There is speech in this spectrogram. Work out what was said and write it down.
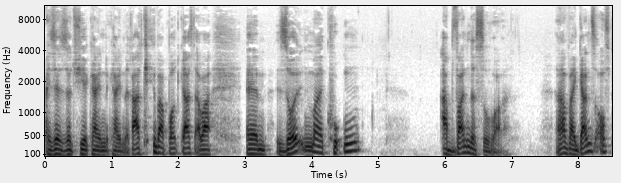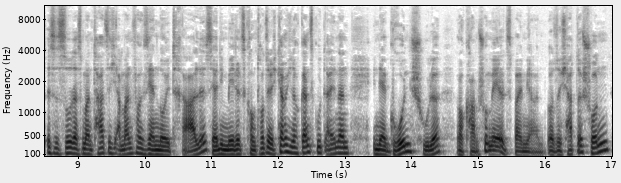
also das ist natürlich hier kein, kein Ratgeber-Podcast, aber ähm, sollten mal gucken, ab wann das so war. Ja, weil ganz oft ist es so, dass man tatsächlich am Anfang sehr neutral ist. Ja, die Mädels kommen trotzdem. Ich kann mich noch ganz gut erinnern, in der Grundschule ja, kamen schon Mädels bei mir an. Also ich hatte schon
